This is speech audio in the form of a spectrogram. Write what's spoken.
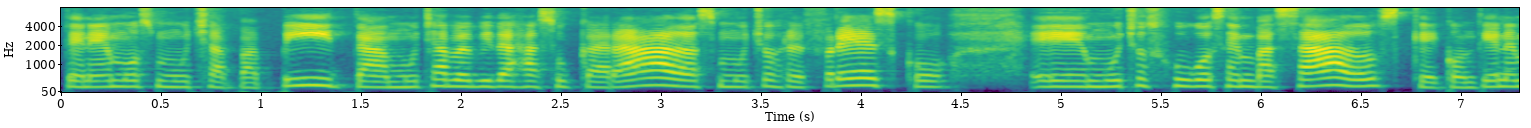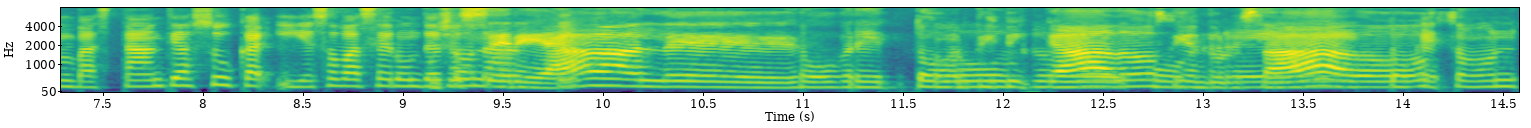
Tenemos mucha papita, muchas bebidas azucaradas, muchos refrescos, eh, muchos jugos envasados que contienen bastante azúcar y eso va a ser un detonante. Muchos cereales, sobre todo, fortificados y endulzados. Que son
